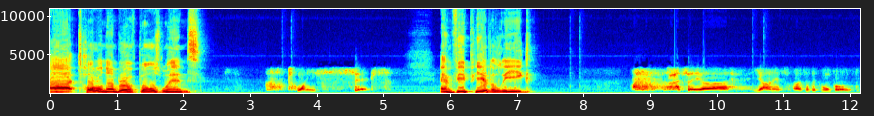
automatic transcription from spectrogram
Uh, total number of Bulls wins. 26. MVP of the league. I'd say uh, Giannis Antetokounmpo.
